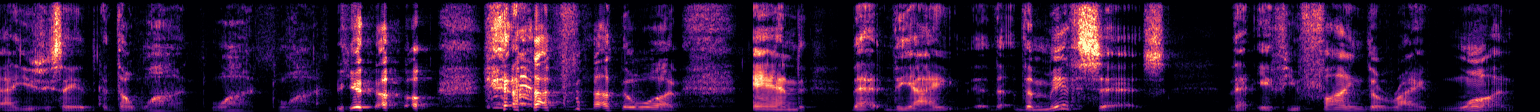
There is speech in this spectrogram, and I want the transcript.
I, usually say it the one, one, one. You know, I found the one, and that the I the myth says that if you find the right one,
